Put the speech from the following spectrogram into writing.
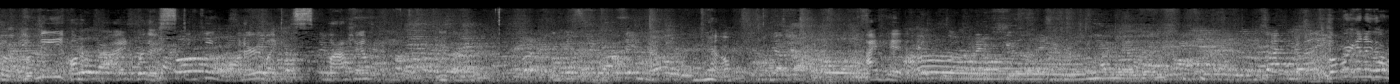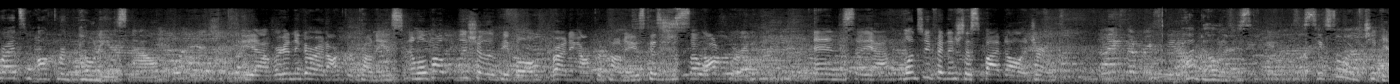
but put me on a ride where there's stinky water like splashing up. -mm. No. I hid But we're gonna go ride some awkward ponies now. Yeah, we're gonna go ride awkward ponies. And we'll probably show the people riding awkward ponies because it's just so awkward. And so yeah, once we finish this $5 drink. $5? $6 chicken.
